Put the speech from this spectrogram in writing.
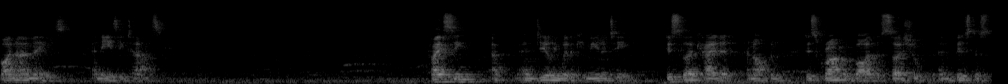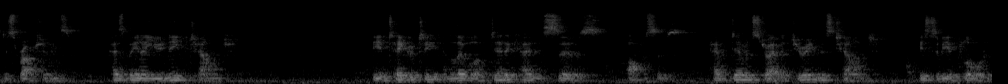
By no means an easy task. Facing and dealing with a community dislocated and often disgruntled by the social and business disruptions has been a unique challenge. The integrity and level of dedicated service officers have demonstrated during this challenge is to be applauded.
